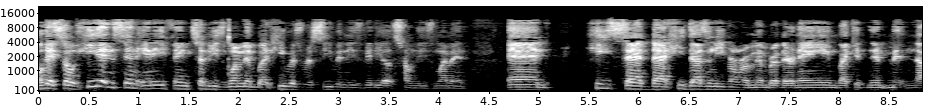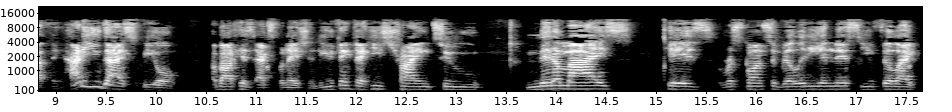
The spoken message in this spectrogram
Okay, so he didn't send anything to these women, but he was receiving these videos from these women, and he said that he doesn't even remember their name, like it meant nothing. How do you guys feel about his explanation? Do you think that he's trying to minimize his responsibility in this? Do You feel like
